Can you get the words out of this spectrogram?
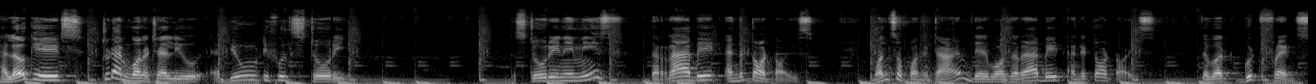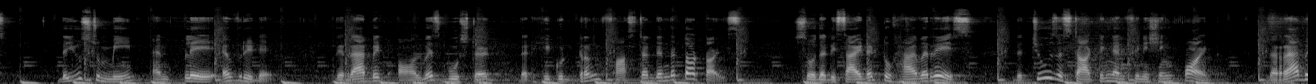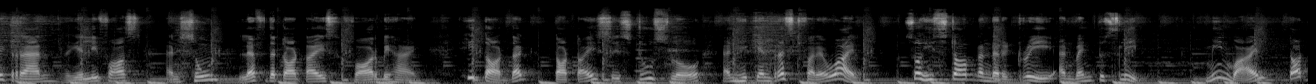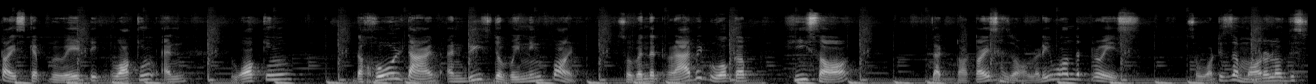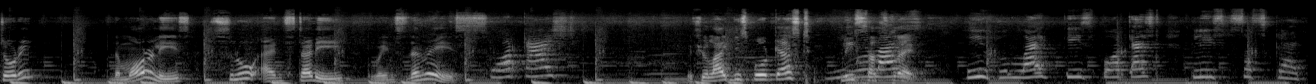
Hello, kids. Today I'm to tell you a beautiful story. The story name is The Rabbit and the Tortoise. Once upon a time, there was a rabbit and a tortoise. They were good friends. They used to meet and play every day. The rabbit always boasted that he could run faster than the tortoise. So they decided to have a race. They chose a starting and finishing point. The rabbit ran really fast and soon left the tortoise far behind. He thought that tortoise is too slow and he can rest for a while. So he stopped under a tree and went to sleep. Meanwhile, tortoise kept waiting, walking and walking the whole time and reached the winning point. So when the rabbit woke up, he saw that tortoise has already won the race. So what is the moral of this story? The moral is slow and steady wins the race. podcast. If you like this podcast, please subscribe. Like, if you like this podcast, please subscribe.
